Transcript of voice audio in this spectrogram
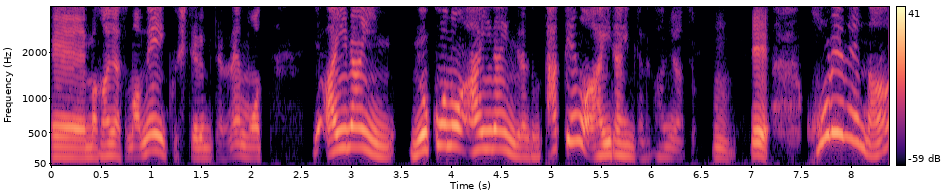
えー、まあ感じなんです。まあメイクしてるみたいなね。もう、アイライン、横のアイラインじゃなくて、縦のアイラインみたいな感じなんですよ。うん。で、これね、何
